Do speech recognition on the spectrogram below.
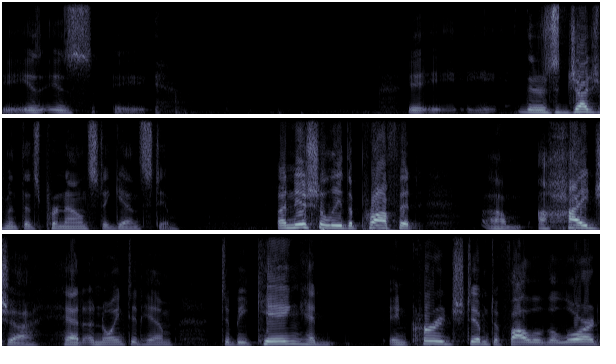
is, is there's judgment that's pronounced against him. Initially, the prophet um, Ahijah had anointed him to be king, had encouraged him to follow the Lord,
